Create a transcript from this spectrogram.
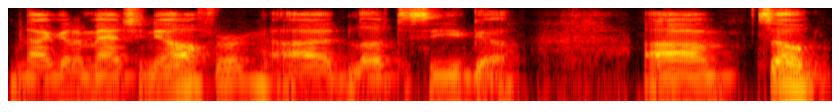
not going to match any offer. I'd love to see you go. Um, so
